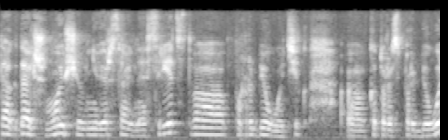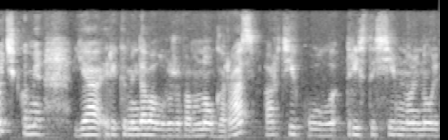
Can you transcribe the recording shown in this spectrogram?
Так, дальше моющее универсальное средство пробиотик, э, которое с пробиотиками. Я рекомендовала уже вам много раз артикул 30700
